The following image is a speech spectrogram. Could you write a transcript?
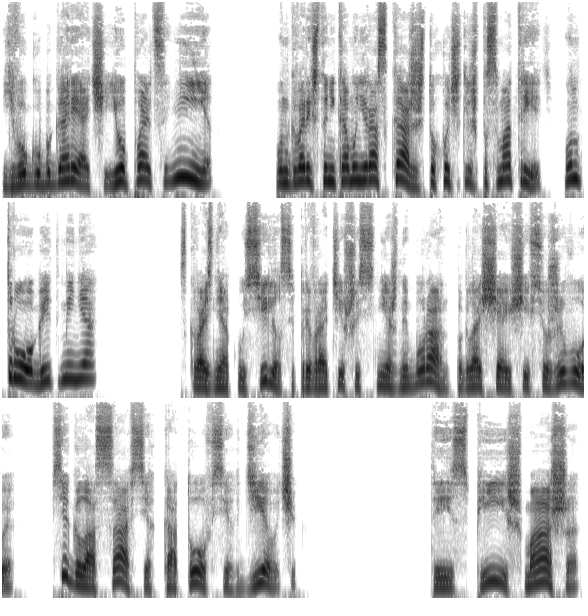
его губы горячие, его пальцы «нет». Он говорит, что никому не расскажет, что хочет лишь посмотреть. Он трогает меня, Сквозняк усилился, превратившись в снежный буран, поглощающий все живое, все голоса, всех котов, всех девочек. «Ты спишь, Маша?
